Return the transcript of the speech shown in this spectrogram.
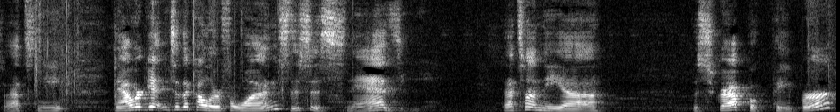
So that's neat. Now we're getting to the colorful ones. This is snazzy. That's on the, uh, the scrapbook paper.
